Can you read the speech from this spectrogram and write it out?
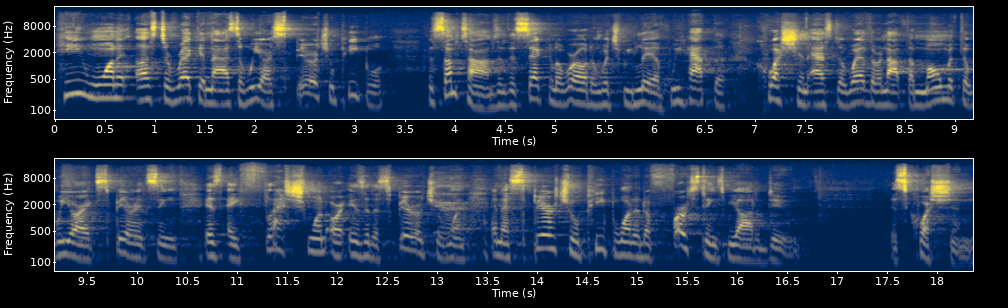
he wanted us to recognize that we are spiritual people. And sometimes in the secular world in which we live, we have to question as to whether or not the moment that we are experiencing is a flesh one or is it a spiritual one. And as spiritual people, one of the first things we ought to do is question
